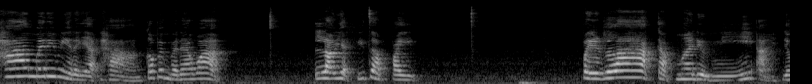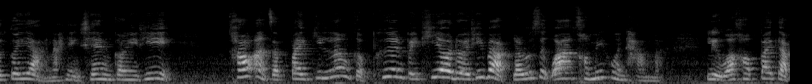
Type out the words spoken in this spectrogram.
ถ้าไม่ได้มีระยะทางก็เป็นไปได้ว่า เราอยากที่จะไป ไปลากกลับมาเดี๋ยวนี้อะยกตัวอย่างนะ อย่างเช่น กรณีที่เขาอาจจะไปกินเหล้ากับเพื่อนไปเที่ยวโดยที่แบบ เรารู้สึกว่าเขาไม่ควรทำอะ หรือว่าเขาไปกับ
